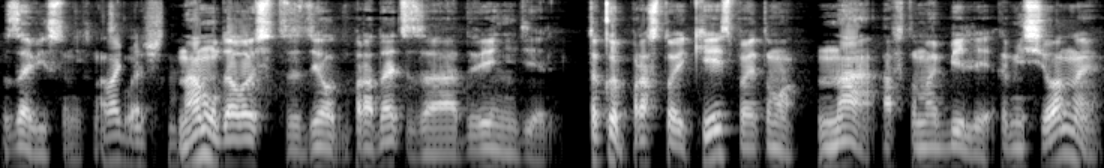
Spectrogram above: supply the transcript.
завис у них на складе. Нам удалось это сделать, продать за две недели. Такой простой кейс, поэтому на автомобиле комиссионные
